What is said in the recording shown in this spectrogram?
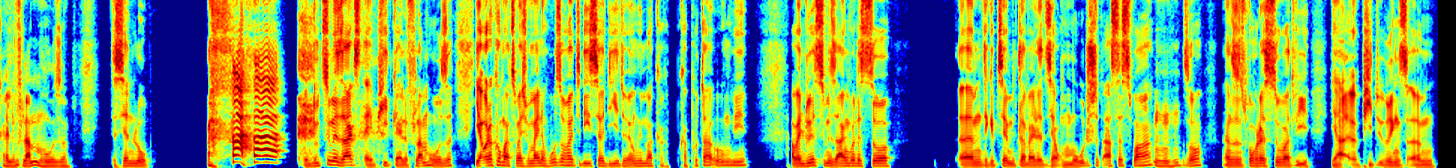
Geile Flammenhose. Das ist ja ein Lob. Wenn du zu mir sagst, ey, Pete, geile Flammenhose. Ja, oder guck mal, zum Beispiel meine Hose heute, die ist ja, die ist ja irgendwie mal ka- kaputter irgendwie. Aber wenn du jetzt zu mir sagen würdest, so, ähm, da gibt es ja mittlerweile, das ist ja auch ein modisches Accessoire. mhm. So. Und dann so ein Spruch, das ist so was wie, ja, äh, Pete, übrigens, ähm,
